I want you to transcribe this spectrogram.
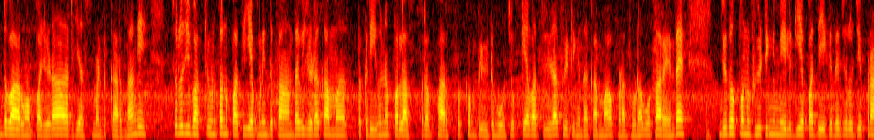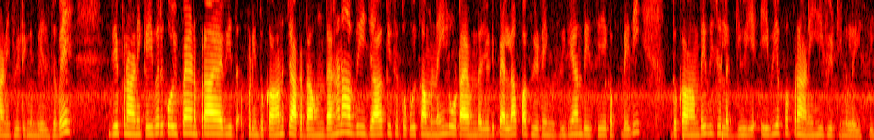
ਦੁਬਾਰੋਂ ਆਪਾਂ ਜਿਹੜਾ ਐਡਜਸਟਮੈਂਟ ਕਰ ਦਾਂਗੇ। ਚਲੋ ਜੀ, ਬਾਕੀ ਹੁਣ ਤੁਹਾਨੂੰ ਪਤਾ ਹੀ ਹੈ ਆਪਣੀ ਦੁਕਾਨ ਦਾ ਵੀ ਜਿਹੜਾ ਕੰਮ ਤਕਰੀਬਨ ਪਲਸਤਰ ਫਰਸ਼ ਕੰਪਲੀਟ ਹੋ ਚੁੱਕਿਆ। ਬਸ ਜਿਹੜਾ ਫਿਟਿੰਗ ਦਾ ਕੰਮ ਆ ਆਪਣਾ ਥੋੜਾ ਬਹੁਤਾ ਰਹਿੰਦਾ ਜਦੋਂ ਆਪਾਂ ਨੂੰ ਫਿਟਿੰਗ ਮਿਲ ਗਈ, ਆਪਾਂ ਦੇਖਦੇ ਚਲੋ ਜੇ ਪੁਰਾਣੀ ਫਿਟਿੰਗ ਮਿਲ ਜਾਵੇ। ਜੇ ਪੁਰਾਣੀ ਕਈ ਵਾਰ ਕੋਈ ਭੈਣ ਭਰਾ ਆ ਵੀ ਆਪਣੀ ਦੁਕਾਨ ਚੱਕਦਾ ਹੁੰਦਾ ਹੈ ਨਾ ਵੀ ਜਾਂ ਕਿਸੇ ਤੋਂ ਕੋਈ ਕੰਮ ਨਹੀਂ ਲੋਟ ਆਇਆ ਹੁੰਦਾ, ਜਿਹੜੀ ਪਹਿਲਾਂ ਆਪਾਂ ਫਿਟਿੰਗ ਸੀ, ਲਿਆਂਦੀ ਸੀ ਇਹ ਕੱਪੜੇ ਦੀ, ਦੁਕਾਨ ਦੇ ਵਿੱਚ ਲੱਗੀ ਹੋਈ ਹੈ, ਇਹ ਵੀ ਆਪਾਂ ਪੁਰਾਣੀ ਹੀ ਫਿਟਿੰਗ ਲਈ ਸੀ।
